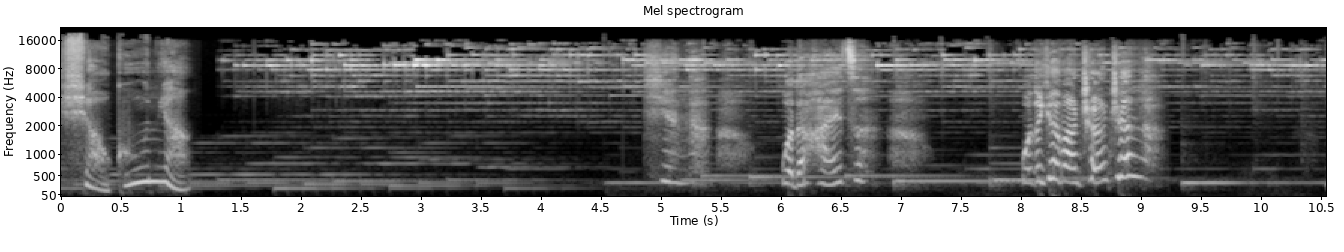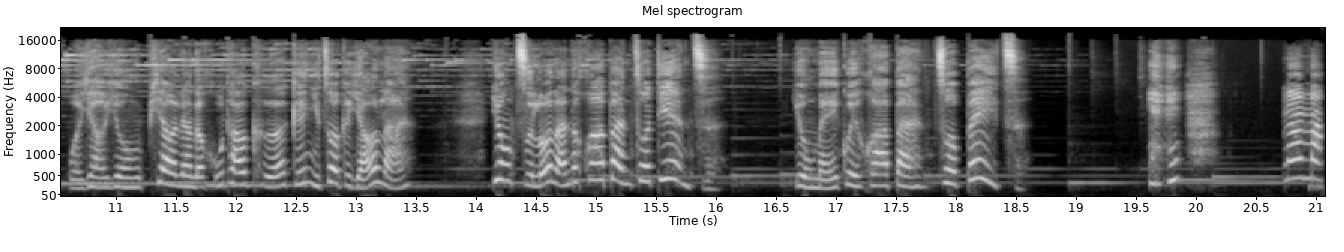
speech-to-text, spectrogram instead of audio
小姑娘。天哪，我的孩子，我的愿望成真了！我要用漂亮的胡桃壳给你做个摇篮，用紫罗兰的花瓣做垫子，用玫瑰花瓣做被子。妈妈，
